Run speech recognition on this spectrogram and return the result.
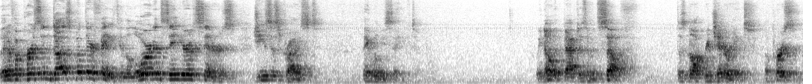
that if a person does put their faith in the Lord and Savior of sinners, Jesus Christ, they will be saved. We know that baptism itself does not regenerate a person,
